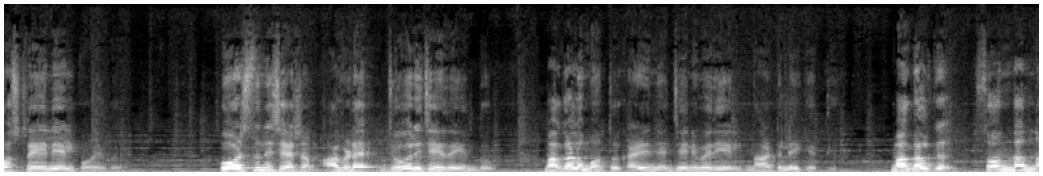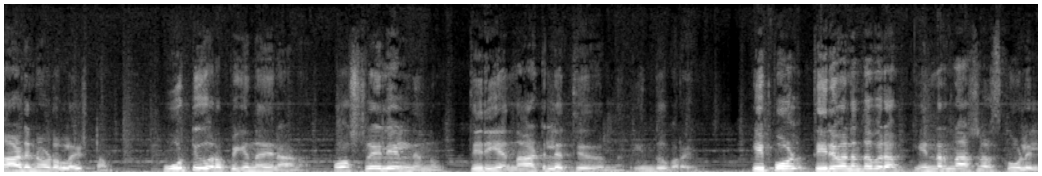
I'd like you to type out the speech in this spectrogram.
ഓസ്ട്രേലിയയിൽ പോയത്. കോഴ്സിന് ശേഷം അവിടെ ജോലി ചെയ്ത ഇന്ദു മകളുമൊത്ത് കഴിഞ്ഞ ജനുവരിയിൽ നാട്ടിലേക്ക് എത്തി മകൾക്ക് സ്വന്തം നാടിനോടുള്ള ഇഷ്ടം ഊട്ടി ഉറപ്പിക്കുന്നതിനാണ് ഓസ്ട്രേലിയയിൽ നിന്നും തിരികെ നാട്ടിലെത്തിയതെന്ന് ഇന്ദു പറയുന്നു. ഇപ്പോൾ തിരുവനന്തപുരം ഇന്റർനാഷണൽ സ്കൂളിൽ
